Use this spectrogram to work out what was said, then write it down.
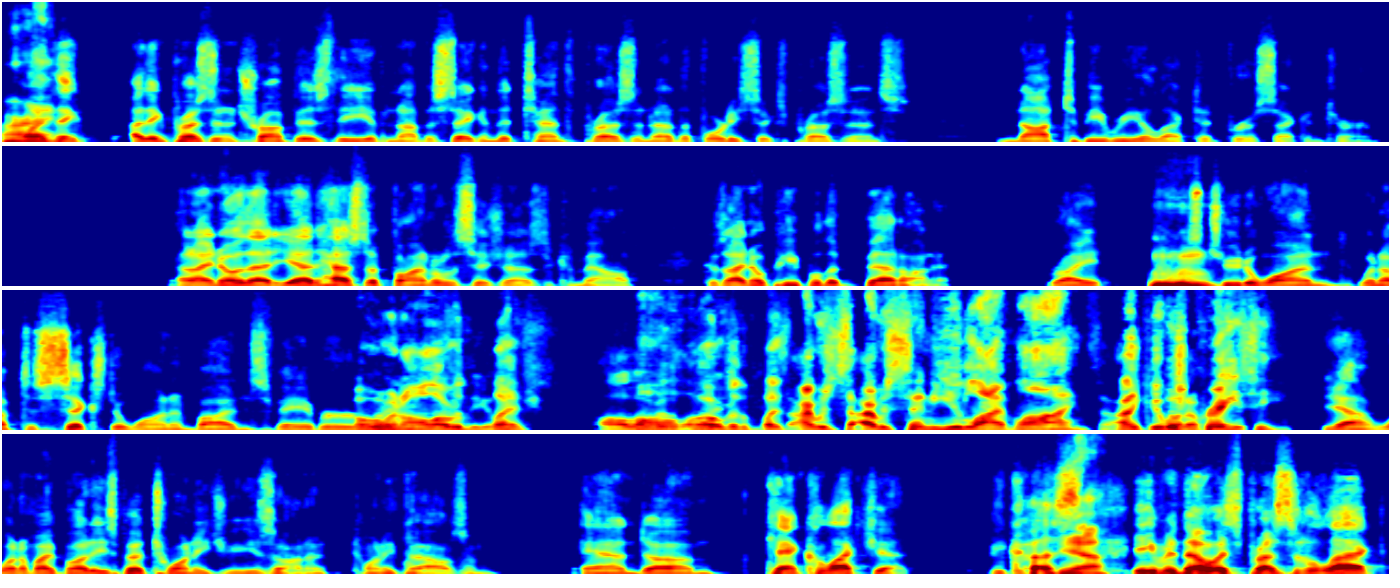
All right. Well, I think I think President Trump is the, if not mistaken, the tenth president out of the forty-six presidents not to be reelected for a second term. And I know that yet has the final decision has to come out because I know people that bet on it. Right? It was Mhm. two to one, went up to six to one in Biden's favor. oh, right and all over the place. election. All, over the place. over the place. I was I was sending you live lines. Like it was a- crazy. Yeah, one of my buddies bet twenty G's on it, twenty thousand, and um, can't collect yet because Yeah. even though it's president elect,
